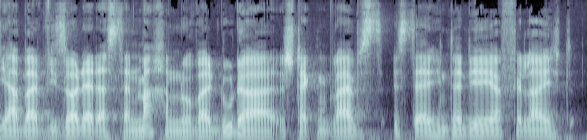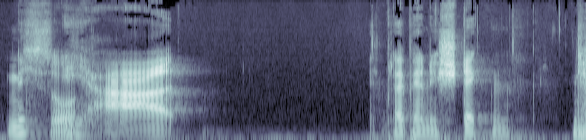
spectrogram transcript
Ja, aber wie soll der das denn machen? Nur weil du da stecken bleibst, ist der hinter dir ja vielleicht nicht so. Ja. Ich bleib ja nicht stecken.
